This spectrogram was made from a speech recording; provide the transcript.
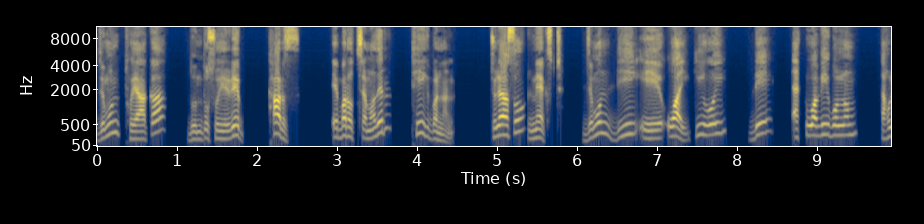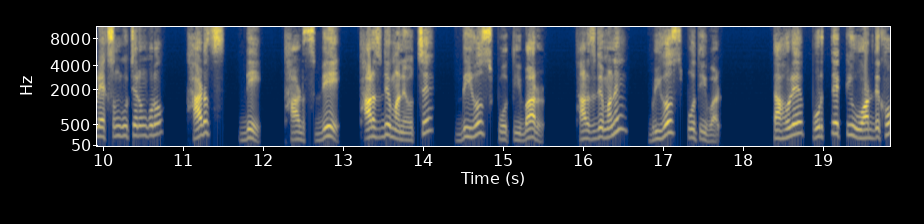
যেমন থয়াকা, দন্ত সয়ে রেপ থার্স এবার হচ্ছে আমাদের ঠিক বানান। চলে আসো নেক্সট যেমন ডি এ ওয়াই কি ওই ডে একটু আগেই বললাম। তাহলে একসঙ্গে উচ্চারণ করো। থার্স ডে থার্স ডে থার্স ডে মানে হচ্ছে বৃহস্পতিবার। থার্স ডে মানে বৃহস্পতিবার। তাহলে প্রত্যেকটি ওয়ার্ড দেখো।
